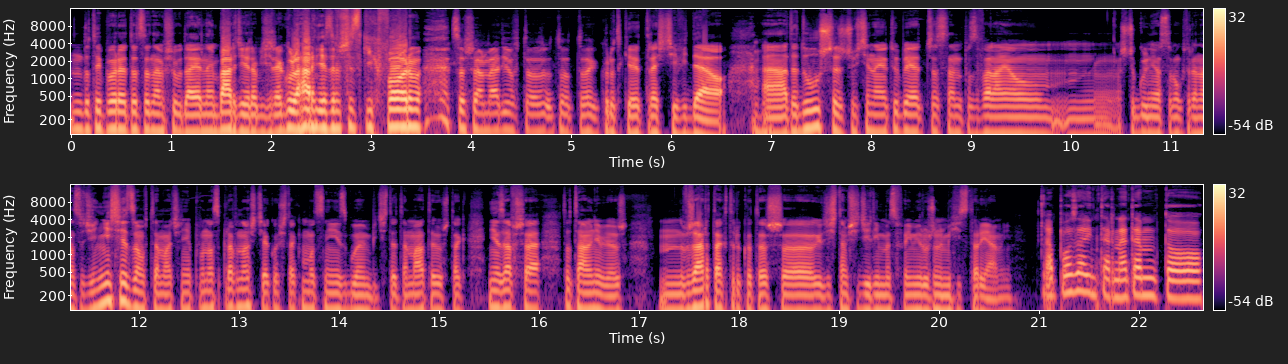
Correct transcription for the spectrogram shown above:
do tej pory to, co nam się udaje najbardziej robić regularnie ze wszystkich form social mediów, to, to, to krótkie treści wideo. Mhm. A te dłuższe rzeczywiście na YouTubie czasem pozwalają, mm, szczególnie osobom, które na co dzień nie siedzą w temacie niepełnosprawności, jakoś tak mocniej zgłębić te tematy, już tak nie zawsze totalnie, wiesz, mm, w żartach, tylko też e, gdzieś tam się dzielimy swoimi różnymi historiami. A poza internetem to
